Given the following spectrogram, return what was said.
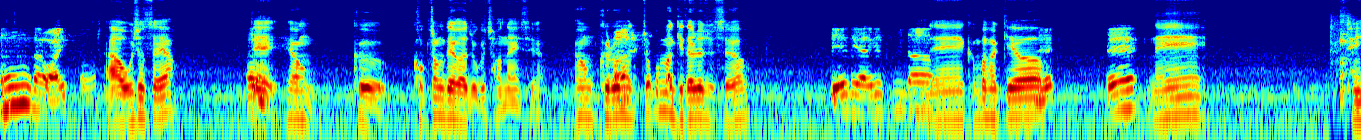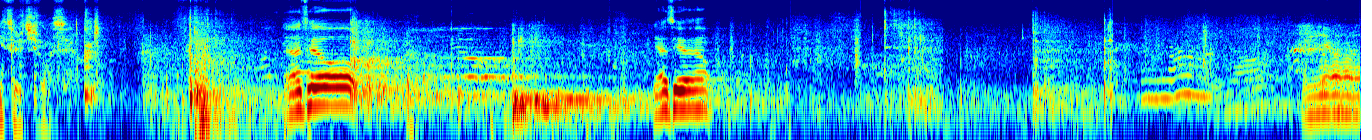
응, 나 와 있어. 아, 오셨어요? 어. 네, 형. 그 걱정돼가지고 전화했어요. 형, 그러면 아. 조금만 기다려주세요. 네, 네, 알겠습니다. 네, 금방 갈게요. 네. 네. 네. 테니스를 치러 왔어요. 안녕하세요. 안녕하세요, 형. 안녕.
